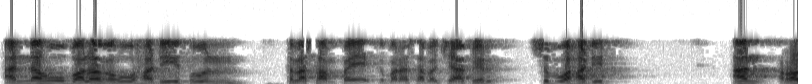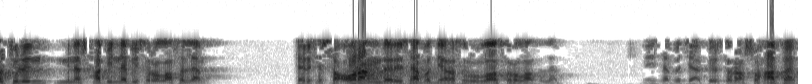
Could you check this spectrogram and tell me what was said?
Annahu balaghahu hadithun telah sampai kepada sahabat Jabir sebuah hadis an rajulin min ashabin Nabi sallallahu alaihi wasallam dari seseorang dari sahabatnya Rasulullah SAW. Ini sahabat Jabir, seorang sahabat.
